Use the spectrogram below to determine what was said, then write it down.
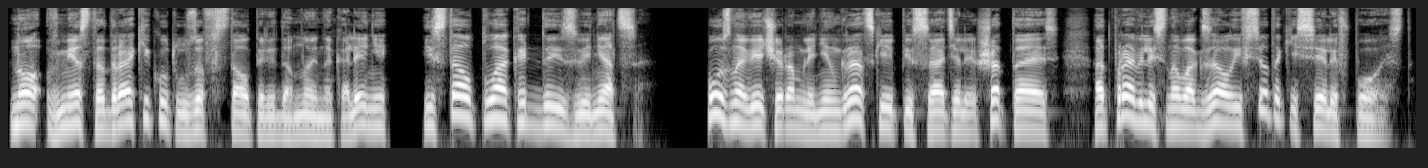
Но вместо драки Кутузов встал передо мной на колени и стал плакать да извиняться. Поздно вечером ленинградские писатели, шатаясь, отправились на вокзал и все-таки сели в поезд.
